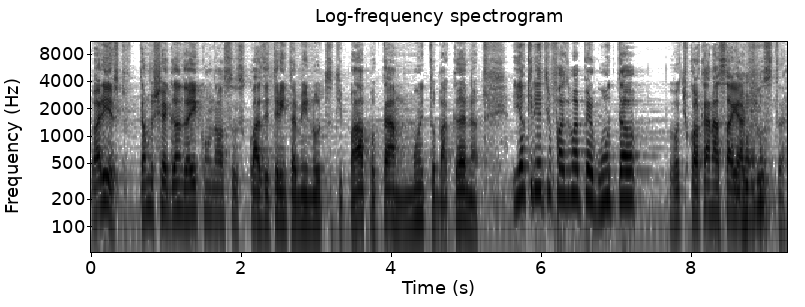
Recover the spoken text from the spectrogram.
Varisto, estamos chegando aí com nossos quase 30 minutos de papo, tá muito bacana. E eu queria te fazer uma pergunta, vou te colocar na saia justa.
